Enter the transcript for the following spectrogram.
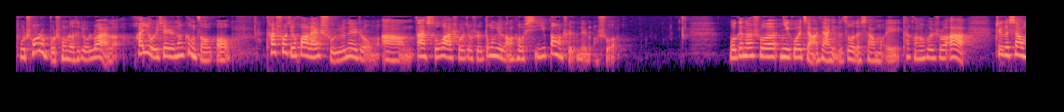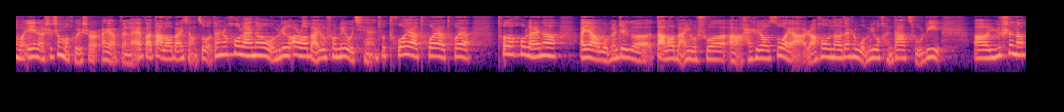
补充着补充着他就乱了。还有一些人呢更糟糕，他说起话来属于那种啊，按俗话说就是东一榔头西一棒槌的那种说。我跟他说：“你给我讲一下你的做的项目 A。”他可能会说：“啊，这个项目 A 呢是这么回事儿。哎呀，本来吧大老板想做，但是后来呢，我们这个二老板又说没有钱，就拖呀拖呀拖呀，拖到后来呢，哎呀，我们这个大老板又说啊还是要做呀。然后呢，但是我们有很大阻力啊。于是呢，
